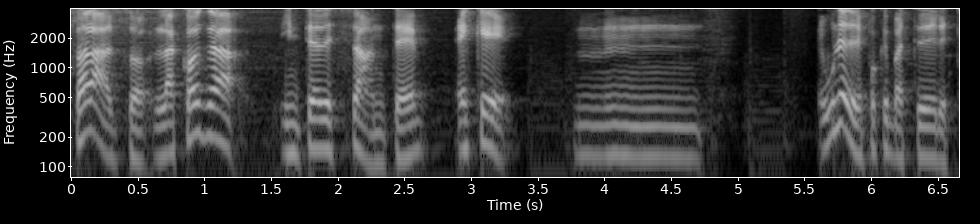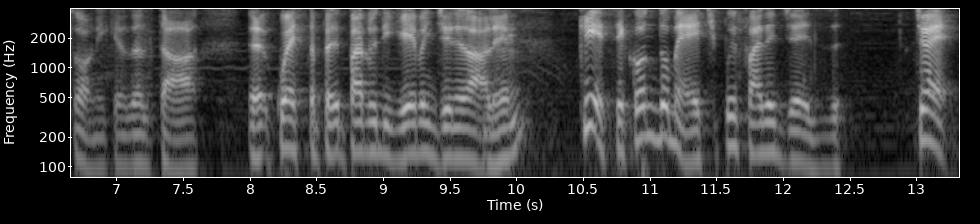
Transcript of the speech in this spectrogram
Tra l'altro, la cosa interessante è che mm, è una delle poche batterie elettroniche in realtà, eh, questa parlo di Geva in generale, Mhm. che secondo me ci puoi fare jazz. Cioè,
